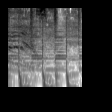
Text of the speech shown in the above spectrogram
ass.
